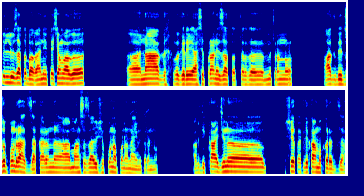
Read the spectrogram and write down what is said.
पिल्लू जातं बघा आणि त्याच्या मागं नाग वगैरे असे प्राणी जातात. तर मित्रांनो अगदी जपून राहत जा. कारण माणसाचं आयुष्य पुन्हा पुन्हा नाही मित्रांनो. अगदी काळजीनं शेतातली कामं करत जा.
